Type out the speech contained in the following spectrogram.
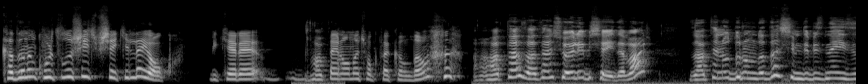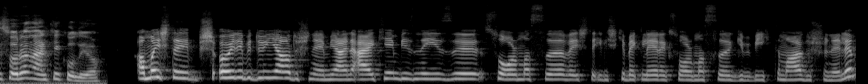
kadının kurtuluşu hiçbir şekilde yok. Bir kere Hat- ben ona çok takıldım. hatta zaten şöyle bir şey de var. Zaten o durumda da şimdi biz neyizi soran erkek oluyor. Ama işte öyle bir dünya düşünelim. Yani erkeğin biz neyizi sorması ve işte ilişki bekleyerek sorması gibi bir ihtimal düşünelim.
